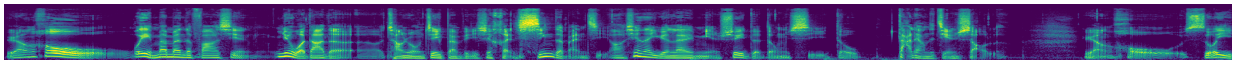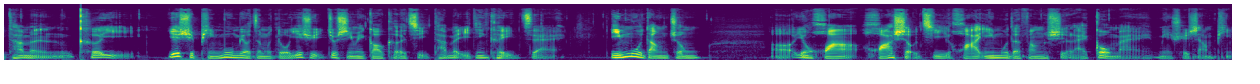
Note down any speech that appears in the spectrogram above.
然后我也慢慢的发现，因为我搭的长荣这一班飞机是很新的班机啊，现在原来免税的东西都大量的减少了，然后所以他们可以，也许屏幕没有这么多，也许就是因为高科技，他们已经可以在荧幕当中，呃，用滑滑手机、滑荧幕的方式来购买免税商品，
